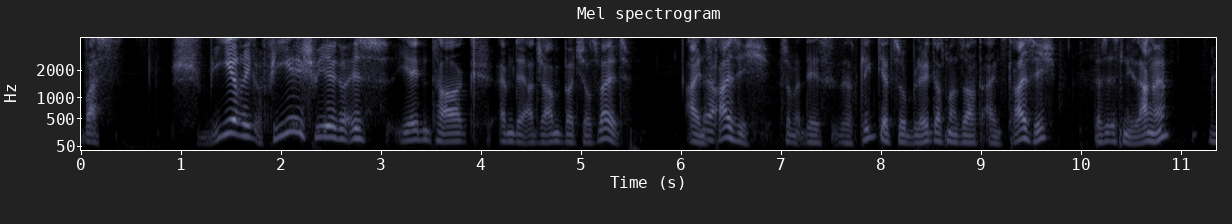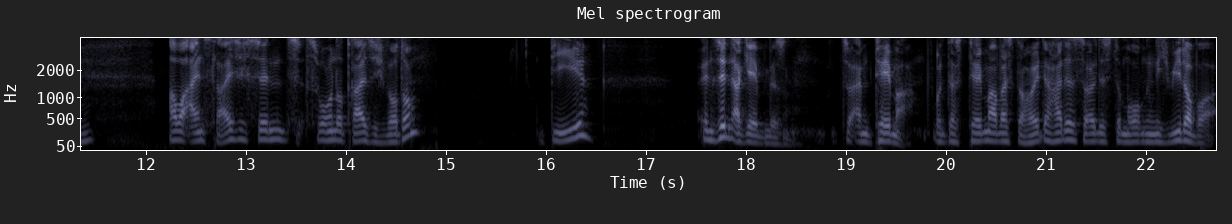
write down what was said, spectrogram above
Was schwieriger, viel schwieriger ist, jeden Tag MDR Jump Böttchers Welt. 1,30. So, Das, das klingt jetzt so blöd, dass man sagt 1,30. Das ist nie lange. Aber 1,30 sind 230 Wörter, die einen Sinn ergeben müssen zu einem Thema. Und das Thema, was du heute hattest, solltest du morgen nicht wieder be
